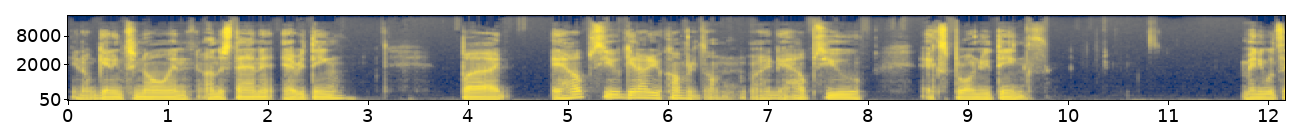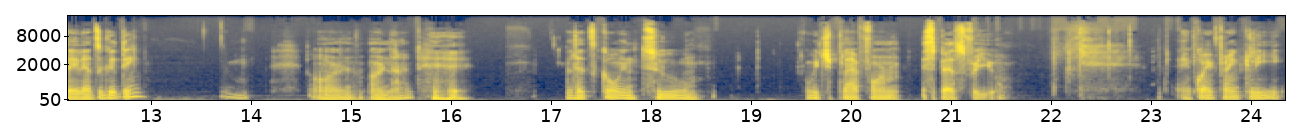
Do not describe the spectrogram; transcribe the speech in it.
you know, getting to know and understand everything. But it helps you get out of your comfort zone, right? It helps you explore new things. Many would say that's a good thing or or not. Let's go into which platform is best for you. And quite frankly,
